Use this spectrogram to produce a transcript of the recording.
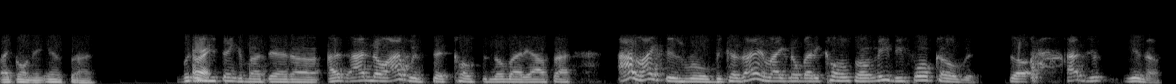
like on the inside. What do Right. you think about that? Uh, I, I know I would sit close to nobody outside. I like this rule because I didn't like nobody close on me before COVID. So I just, you know,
